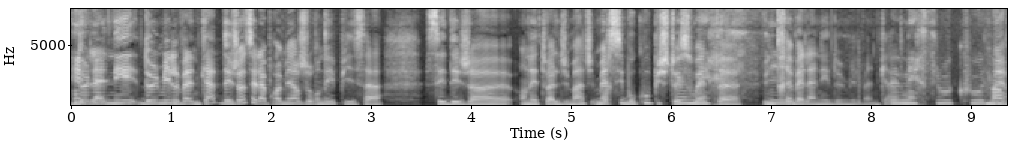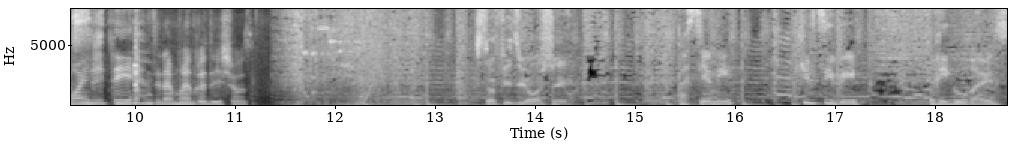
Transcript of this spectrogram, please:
de l'année 2024. Déjà, c'est la première journée, puis ça, c'est déjà, on étoile du match. Merci beaucoup, puis je te souhaite euh, une très belle année 2024. Merci beaucoup de m'avoir invité. C'est la moindre des choses. Sophie Durocher. Passionnée, cultivée, rigoureuse.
